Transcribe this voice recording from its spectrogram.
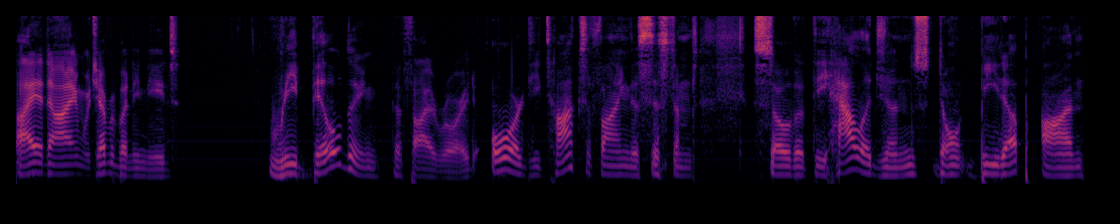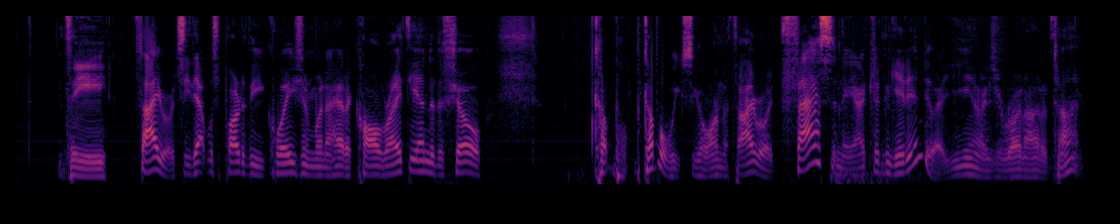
iodine, which everybody needs, rebuilding the thyroid, or detoxifying the systems so that the halogens don't beat up on the thyroid. See, that was part of the equation when I had a call right at the end of the show a couple, couple weeks ago on the thyroid. Fascinating. I couldn't get into it, you know, as you run out of time.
